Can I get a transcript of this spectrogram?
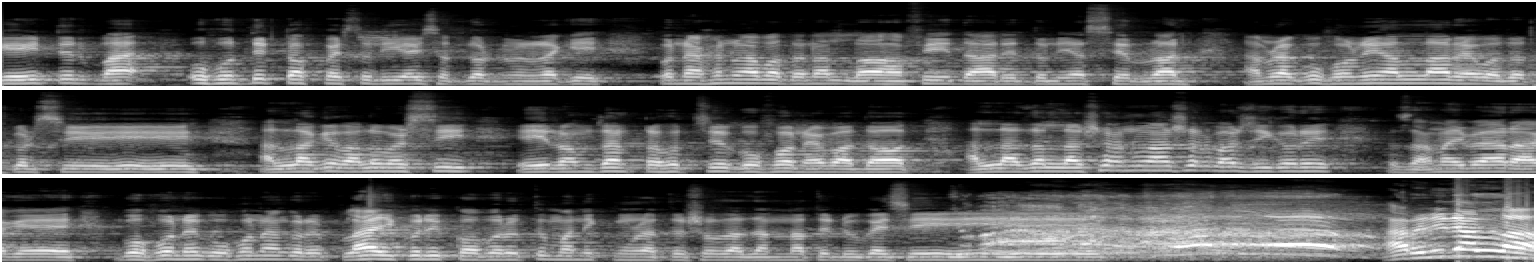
গেটের বা উপর দিয়ে টপ পাই চলি আইসত ঘটনাটা কি কোন এখন আবাদন আল্লাহ হাফি দারে দুনিয়া সেরান আমরা গোপনে আল্লাহর আবাদত করছি। আল্লাহকে ভালোবাসছি। এই রমজানটা হচ্ছে গোপন আবাদত আল্লাহ জাল্লা শানু আসর বাসি করে জানাইবার আগে গোপনে গোপনে করে প্লাই করে কবর তো মানিক মুরাতে সোজা জান্নাতে ঢুকাইছি। আরে নি আল্লাহ!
